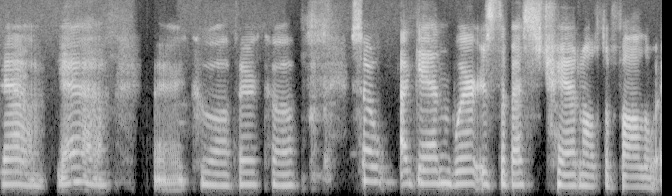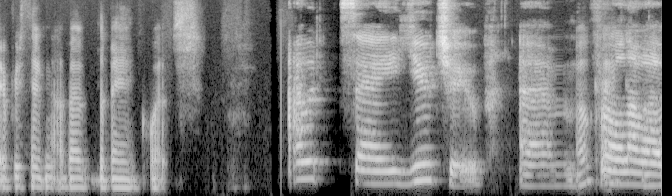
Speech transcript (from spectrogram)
yeah, yeah. Very cool. Very cool. So again, where is the best channel to follow everything about the banquets? I would say YouTube um, Okay. for all our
